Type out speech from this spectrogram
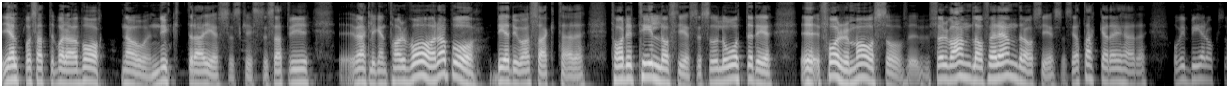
Hjälp oss att vara vakna och nyktra Jesus Kristus, så att vi eh, verkligen tar vara på det du har sagt, Herre. Ta det till oss Jesus och låter det eh, forma oss och förvandla och förändra oss Jesus. Jag tackar dig Herre och vi ber också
